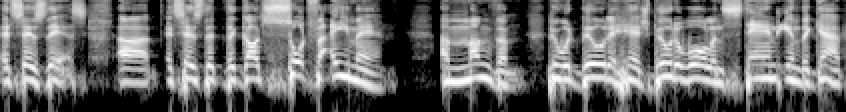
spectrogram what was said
it says this uh, it says that, that God sought for a man among them who would build a hedge, build a wall, and stand in the gap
